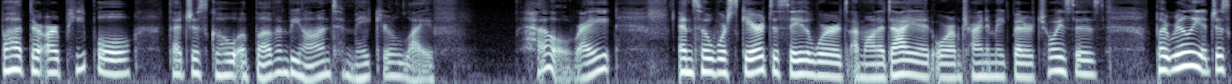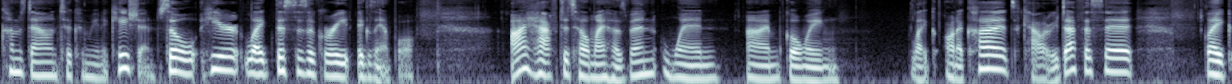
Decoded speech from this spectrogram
but there are people that just go above and beyond to make your life hell, right? And so we're scared to say the words, I'm on a diet or I'm trying to make better choices. But really, it just comes down to communication. So, here, like, this is a great example. I have to tell my husband when I'm going like on a cut, calorie deficit. Like,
